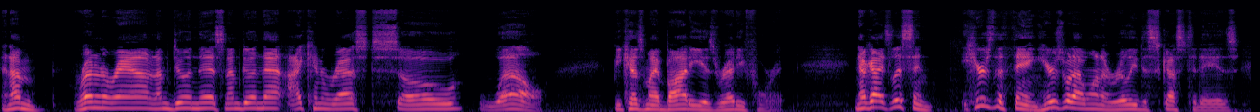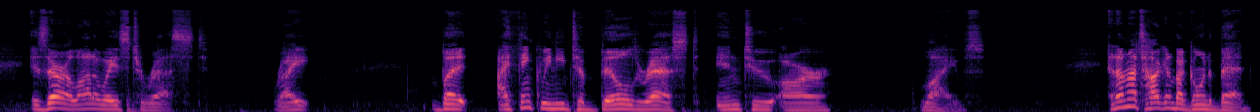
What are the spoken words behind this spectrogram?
and I'm running around and I'm doing this and I'm doing that, I can rest so well because my body is ready for it. Now guys, listen, here's the thing. Here's what I want to really discuss today is is there are a lot of ways to rest, right? But I think we need to build rest into our lives. And I'm not talking about going to bed.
